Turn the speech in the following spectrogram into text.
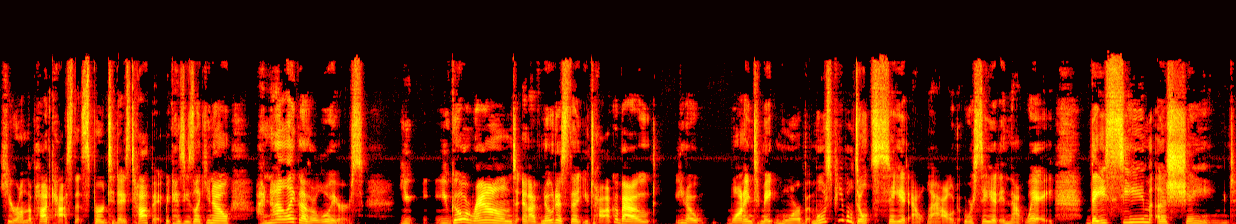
here on the podcast that spurred today's topic because he's like, you know, I'm not like other lawyers. You you go around and I've noticed that you talk about, you know, wanting to make more, but most people don't say it out loud or say it in that way. They seem ashamed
